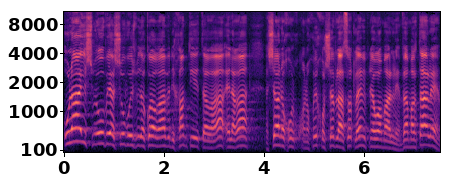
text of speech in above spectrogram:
אולי ישמעו וישובו איש בדרכו הרעה, וניחמתי את הרעה, אל הרע, אשר אנוכי חושב לעשות להם מפני רוע מעליהם. ואמרת עליהם,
